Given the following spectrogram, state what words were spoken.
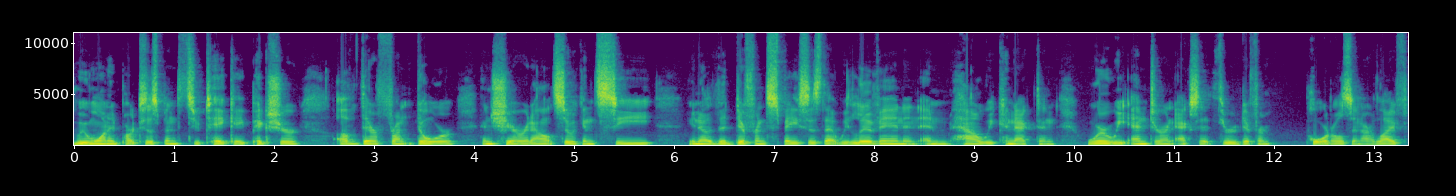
we wanted participants to take a picture of their front door and share it out so we can see you know the different spaces that we live in and, and how we connect and where we enter and exit through different portals in our life.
